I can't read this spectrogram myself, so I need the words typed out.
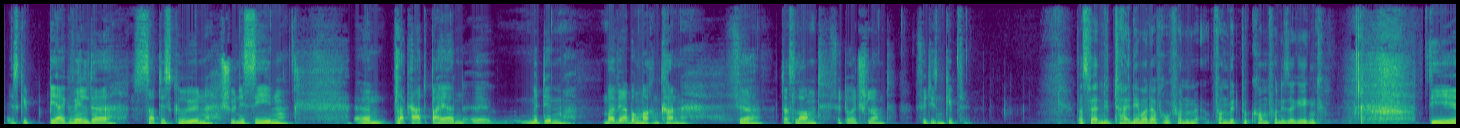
Es gibt Bergwälder, sattes Grün, schöne Seen. Ähm, Plakat Bayern, äh, mit dem man Werbung machen kann für das Land, für Deutschland, für diesen Gipfel. Was werden die Teilnehmer davon von mitbekommen von dieser Gegend? Die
